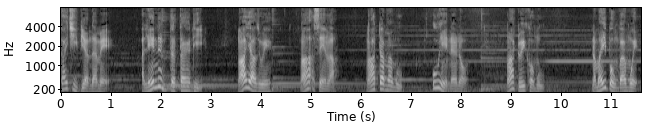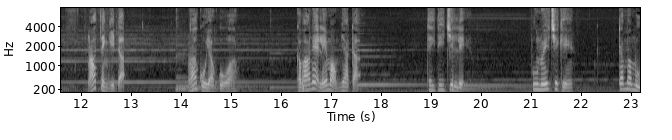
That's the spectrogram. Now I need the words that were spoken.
ကိုက်ချီပြန်တမ်းမဲ့အလင်းနဲ့တတန်းအထိငါရာဆိုရင်ငါအစင်လားငါတက်မှတ်မှုဥယျင်နန်းတော်ငါတွေးခေါ်မှုနမိတ်ပုံပန်းမွင့်ငါတင်ဂီတငါကိုရောင်ကိုဝါကဘာနဲ့အလင်းမောင်မြတ်တထိတ်တီးချစ်လက်ပူနွေးချစ်ခင် တတ်မှတ်မှု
